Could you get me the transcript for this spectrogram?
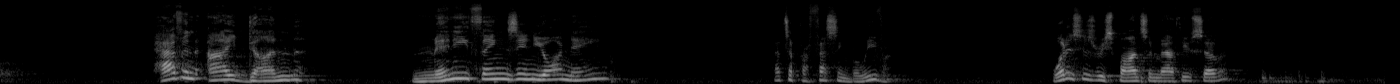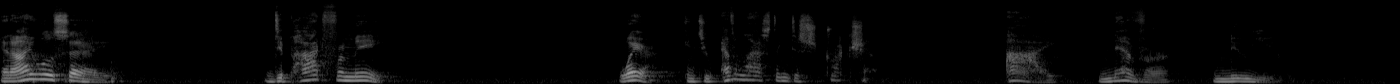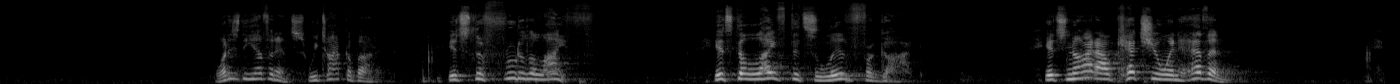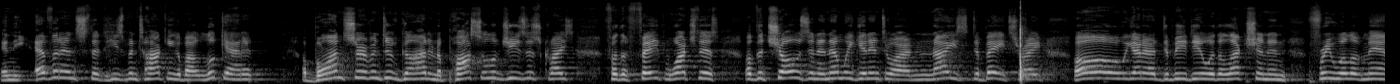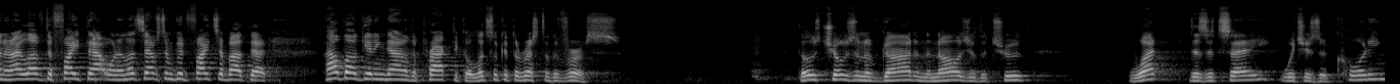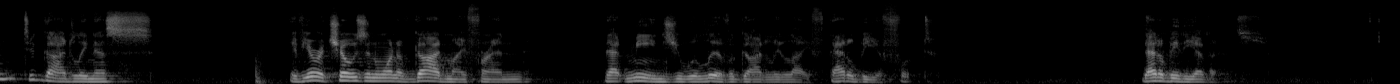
haven't I done many things in your name? That's a professing believer. What is his response in Matthew 7? And I will say, Depart from me. Where? Into everlasting destruction. I never knew you. What is the evidence? We talk about it. It's the fruit of the life. It's the life that's lived for God. It's not, I'll catch you in heaven. And the evidence that he's been talking about, look at it. A bondservant of God, an apostle of Jesus Christ for the faith, watch this, of the chosen. And then we get into our nice debates, right? Oh, we got to deal with election and free will of man. And I love to fight that one. And let's have some good fights about that. How about getting down to the practical? Let's look at the rest of the verse. Those chosen of God and the knowledge of the truth, what does it say? Which is according to godliness. If you're a chosen one of God, my friend, that means you will live a godly life. That'll be your fruit. That'll be the evidence.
